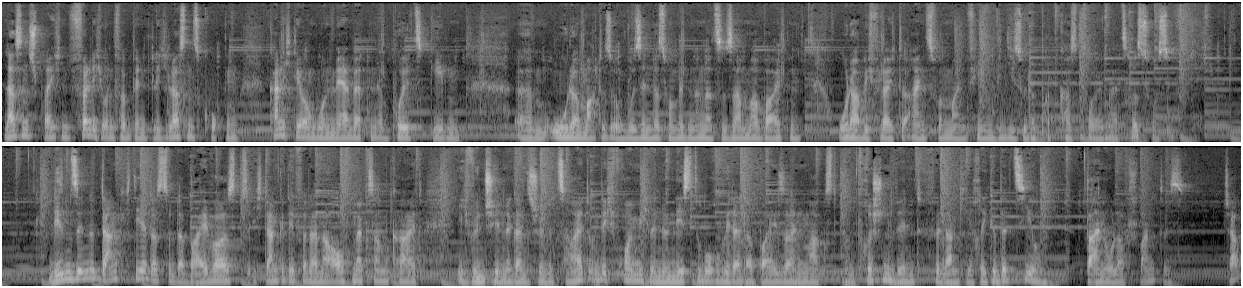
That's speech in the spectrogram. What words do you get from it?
Lass uns sprechen, völlig unverbindlich, lass uns gucken, kann ich dir irgendwo einen Mehrwert, einen Impuls geben ähm, oder macht es irgendwo Sinn, dass wir miteinander zusammenarbeiten oder habe ich vielleicht eins von meinen vielen Videos oder Podcast-Folgen als Ressource für dich. In diesem Sinne danke ich dir, dass du dabei warst. Ich danke dir für deine Aufmerksamkeit. Ich wünsche dir eine ganz schöne Zeit und ich freue mich, wenn du nächste Woche wieder dabei sein magst beim frischen Wind für langjährige Beziehungen. Dein Olaf Schwantes. Ciao.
